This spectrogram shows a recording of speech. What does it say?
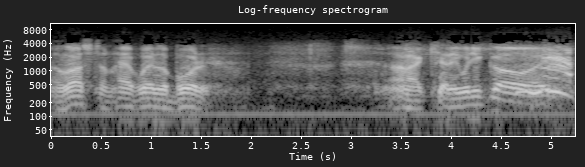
I lost him halfway to the border. All right, Kitty, will you go? Matt,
